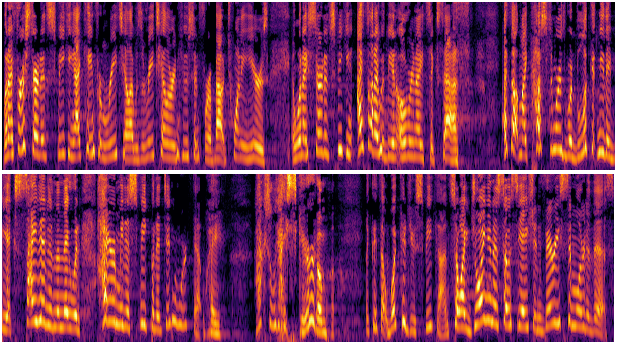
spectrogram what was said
When I first started speaking, I came from retail. I was a retailer in Houston for about 20 years. And when I started speaking, I thought I would be an overnight success. I thought my customers would look at me, they'd be excited, and then they would hire me to speak, but it didn't work that way. Actually, I scared them. Like they thought, what could you speak on? So I joined an association very similar to this.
